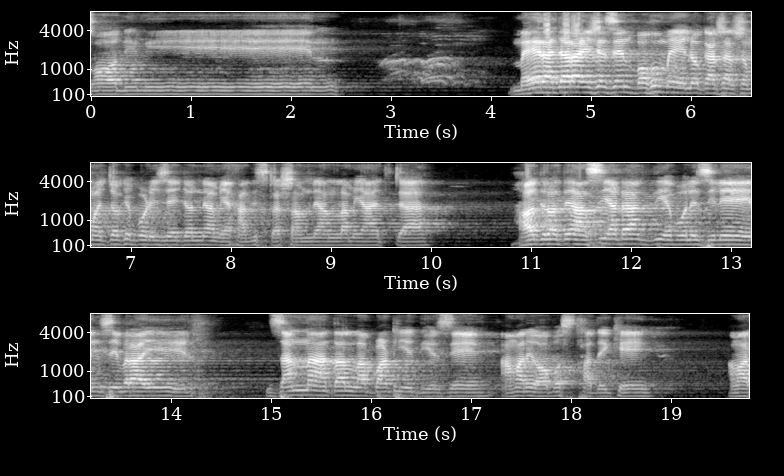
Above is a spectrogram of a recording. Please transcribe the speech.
জালিমিন। মেয়েরা যারা এসেছেন, বহু মেয়ে লোক আসার সময় চোখে পড়েছে এই জন্য আমি হাদিসটার সামনে আনলাম এই আয়াতটা। হজরতে আসিয়া ডাক দিয়ে বলেছিলেন, জিব্রাইল, জান্নাত আল্লাহ পাঠিয়ে দিয়েছে, আমার এই অবস্থা দেখে। আমার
